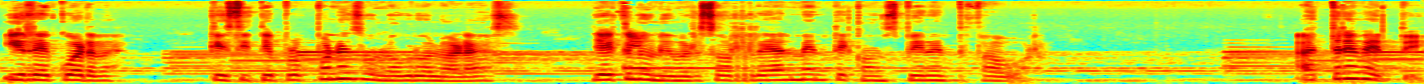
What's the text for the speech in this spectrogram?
Y recuerda que si te propones un logro lo harás, ya que el universo realmente conspira en tu favor. Atrévete,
